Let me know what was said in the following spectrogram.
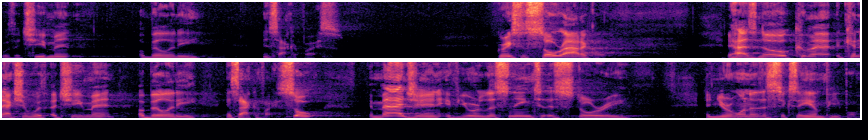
with achievement, ability, and sacrifice. Grace is so radical, it has no connection with achievement, ability, and sacrifice. So imagine if you were listening to this story and you're one of the 6 a.m. people.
